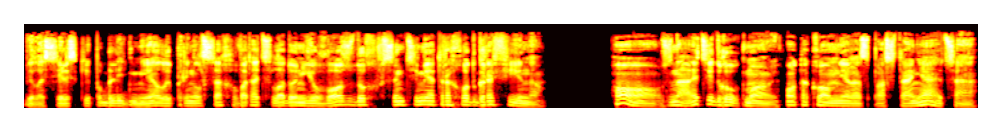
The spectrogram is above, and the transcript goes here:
Белосельский побледнел и принялся хватать ладонью воздух в сантиметрах от графина. «О, знаете, друг мой, о таком не распространяются.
